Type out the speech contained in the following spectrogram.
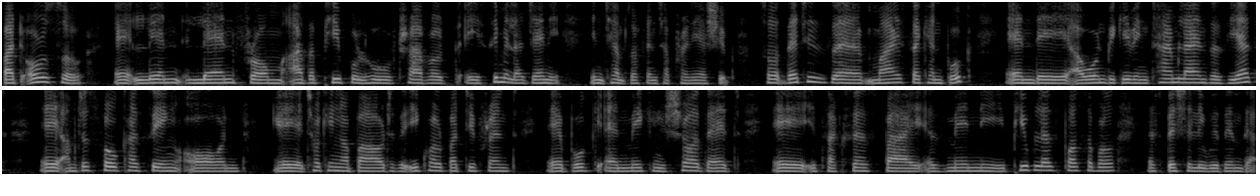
but also uh, learn learn from other people who've traveled a similar journey in terms of entrepreneurship. So that is uh, my second book, and uh, I won't be giving timelines as yet. Uh, I'm just focusing on uh, talking about the equal but different uh, book and making sure that it's accessed by as many people as possible, especially within the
